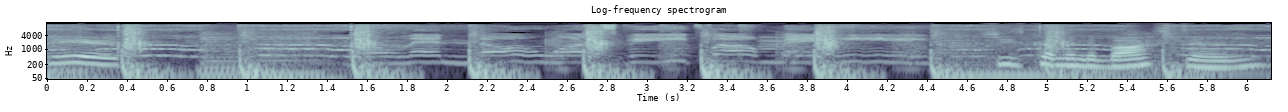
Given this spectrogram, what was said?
Sheard. Don't let no one speak for me. She's coming to Boston.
